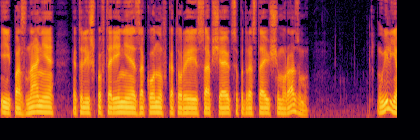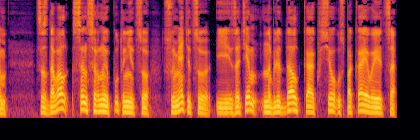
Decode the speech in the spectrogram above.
и познание — это лишь повторение законов, которые сообщаются подрастающему разуму. Уильям создавал сенсорную путаницу – сумятицу и затем наблюдал, как все успокаивается,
